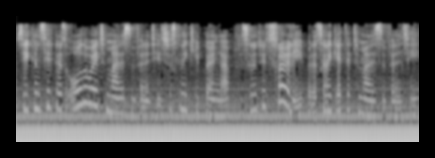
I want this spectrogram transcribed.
So you can see it goes all the way to minus infinity. It's just going to keep going up. It's going to do it slowly, but it's going to get there to minus infinity.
